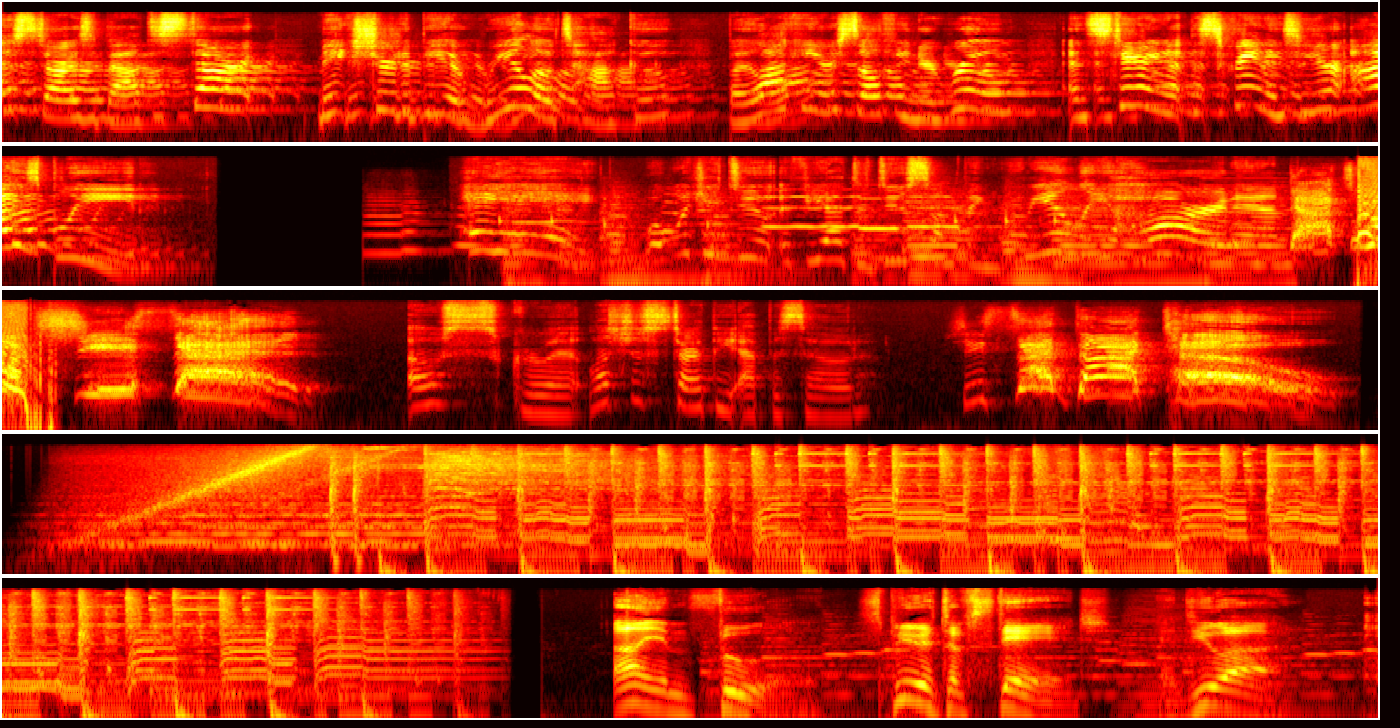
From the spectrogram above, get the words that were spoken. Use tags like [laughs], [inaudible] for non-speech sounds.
Kaleido Star is about to start. Make sure to be a real otaku by locking yourself in your room and staring at the screen until your eyes bleed. Hey, hey, hey, what would you do if you had to do something really hard and. That's what she said! Oh, screw it. Let's just start the episode. She said that too! I am Fool, Spirit of Stage, and you are.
